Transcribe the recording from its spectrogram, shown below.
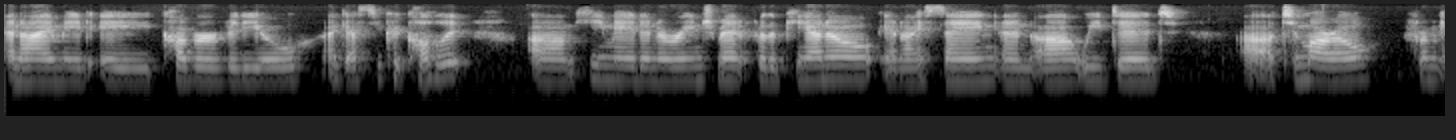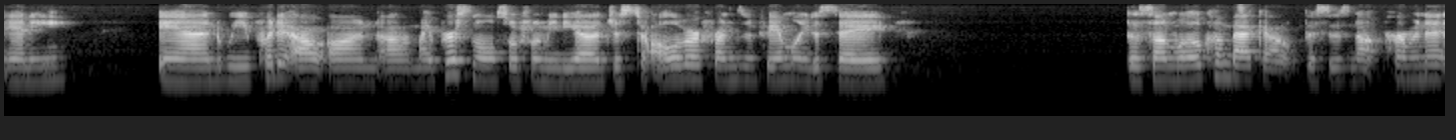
and I made a cover video, I guess you could call it. Um, he made an arrangement for the piano, and I sang, and uh, we did uh, Tomorrow from Annie and we put it out on uh, my personal social media just to all of our friends and family to say the sun will come back out. This is not permanent.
